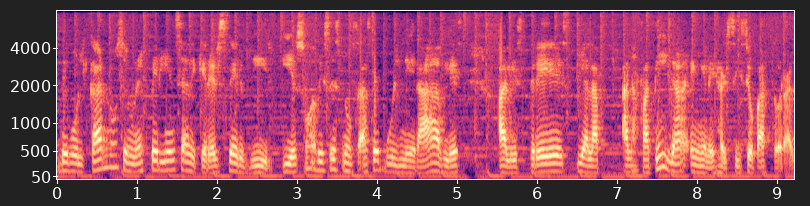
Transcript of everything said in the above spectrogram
de volcarnos en una experiencia de querer servir. Y eso a veces nos hace vulnerables al estrés y a la, a la fatiga en el ejercicio pastoral.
